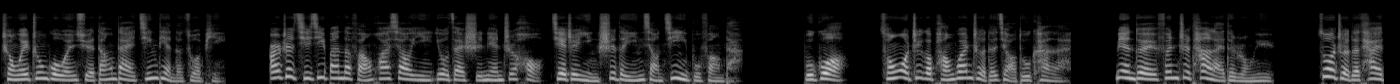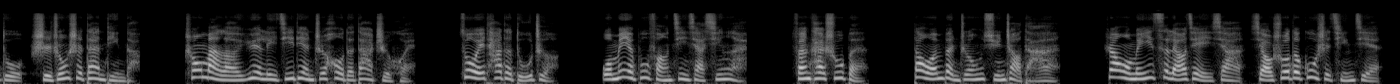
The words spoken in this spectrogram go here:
成为中国文学当代经典的作品，而这奇迹般的繁花效应又在十年之后，借着影视的影响进一步放大。不过，从我这个旁观者的角度看来，面对纷至沓来的荣誉，作者的态度始终是淡定的，充满了阅历积淀之后的大智慧。作为他的读者，我们也不妨静下心来，翻开书本，到文本中寻找答案，让我们依次了解一下小说的故事情节。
